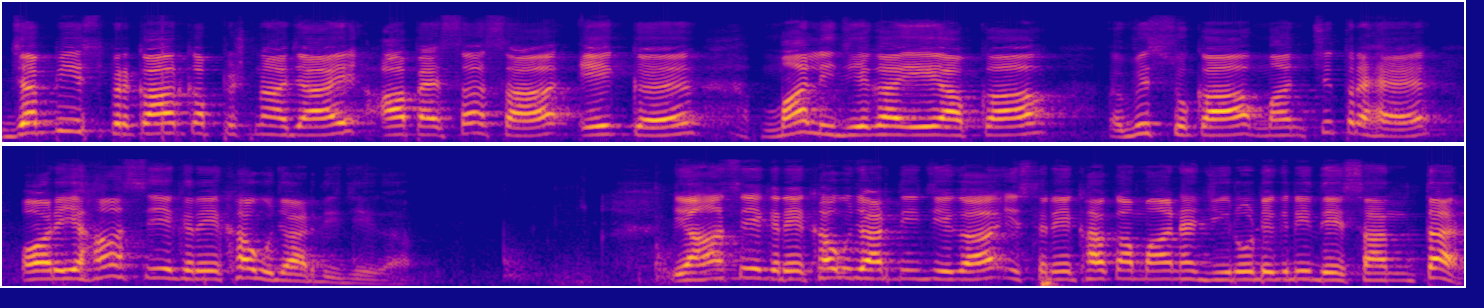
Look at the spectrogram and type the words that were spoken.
जब भी इस प्रकार का प्रश्न आ जाए, आप ऐसा सा एक, मान लीजिएगा, ये आपका विश्व का मानचित्र है और यहाँ से एक रेखा गुजार दीजिएगा। यहाँ से एक रेखा गुजार दीजिएगा। इस रेखा का मान है ज़ीरो डिग्री देशांतर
